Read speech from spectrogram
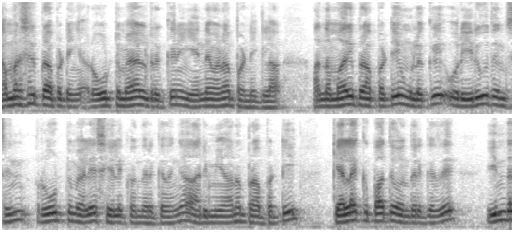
கமர்ஷியல் ப்ராப்பர்ட்டிங்க ரோட்டு மேலே இருக்குது நீங்கள் என்ன வேணால் பண்ணிக்கலாம். அந்த மாதிரி ப்ராப்பர்ட்டி உங்களுக்கு ஒரு இருபத்தஞ்சு சென்ட் ரோட்டு மேலே சேலுக்கு வந்திருக்குதுங்க. அருமையான ப்ராப்பர்ட்டி கிழக்கு பார்த்து வந்திருக்குது. இந்த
